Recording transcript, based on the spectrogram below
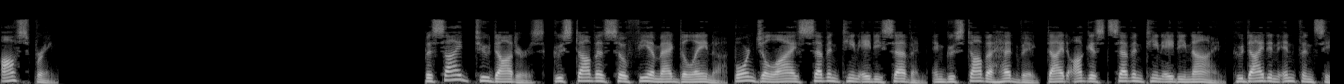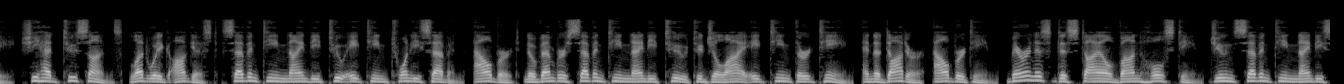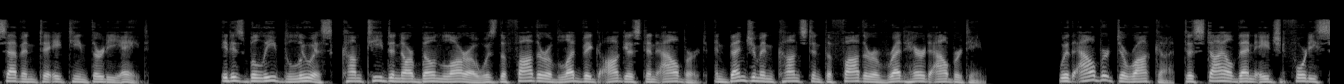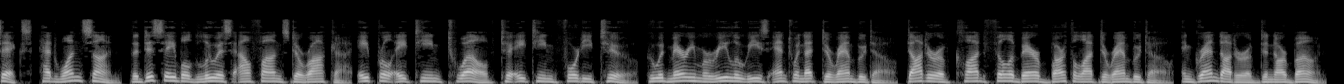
Offspring Beside two daughters, Gustava Sophia Magdalena born July 1787 and Gustava Hedvig died August 1789, who died in infancy, she had two sons, Ludwig August 1790–1827, Albert November 1792 to July 1813, and a daughter, Albertine, Baroness de Staël von Holstein June 1797–1838. It is believed Louis, Comte de Narbonne-Lara was the father of Ludwig August and Albert, and Benjamin Constant the father of red-haired Albertine. With Albert de Rocca, de Staël then aged 46, had one son, the disabled Louis Alphonse de Rocca April 1812–1842, who would marry Marie-Louise Antoinette de Rambuteau, daughter of Claude Philibert Barthelot de Rambuteau, and granddaughter of de Narbonne.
